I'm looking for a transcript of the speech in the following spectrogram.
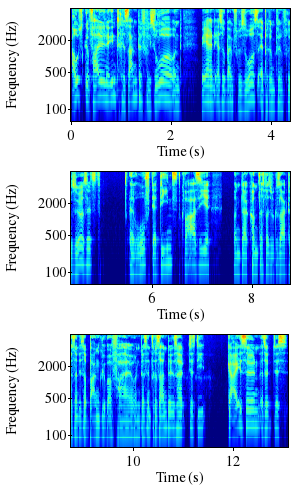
ausgefallene, interessante Frisur und während er so beim, Frisurs, äh, beim Friseur sitzt, ruft der Dienst quasi und da kommt das, was du gesagt hast, an dieser Banküberfall. Und das Interessante ist halt, dass die Geiseln, also das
